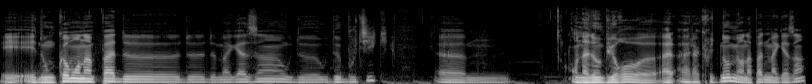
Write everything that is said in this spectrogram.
et, donc, comme on n'a pas de, de, magasin ou de, ou de boutique, euh, on a nos bureaux euh, à, la Cruteno, mais on n'a pas de magasin.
